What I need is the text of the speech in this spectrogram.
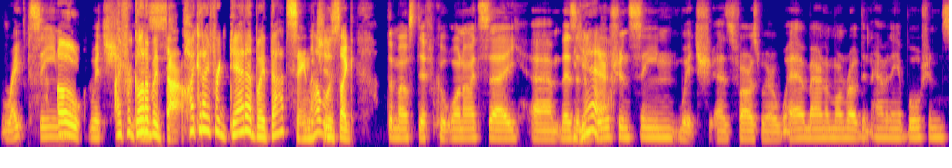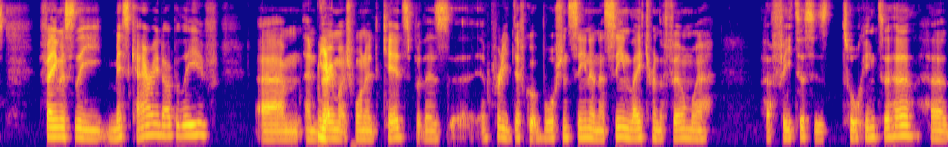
rape scene. Oh, which I forgot about that. How could I forget about that scene? That was like, The most difficult one, I'd say. Um, there's an Yeah. abortion scene, which, as far as we're aware, Marilyn Monroe didn't have any abortions. Famously miscarried, I believe, um, and Yeah. very much wanted kids. But there's a pretty difficult abortion scene, and a scene later in the film where her fetus is talking to her. Her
